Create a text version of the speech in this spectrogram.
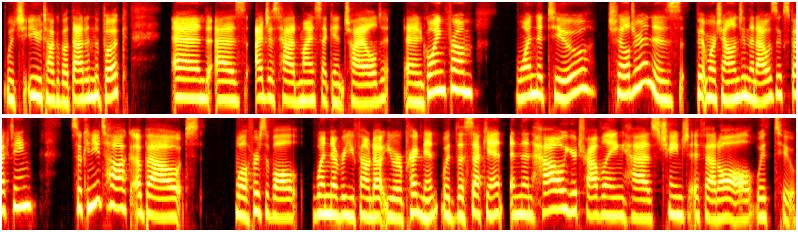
which you talk about that in the book. And as I just had my second child, and going from one to two children is a bit more challenging than I was expecting. So, can you talk about, well, first of all, whenever you found out you were pregnant with the second, and then how your traveling has changed, if at all, with two?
